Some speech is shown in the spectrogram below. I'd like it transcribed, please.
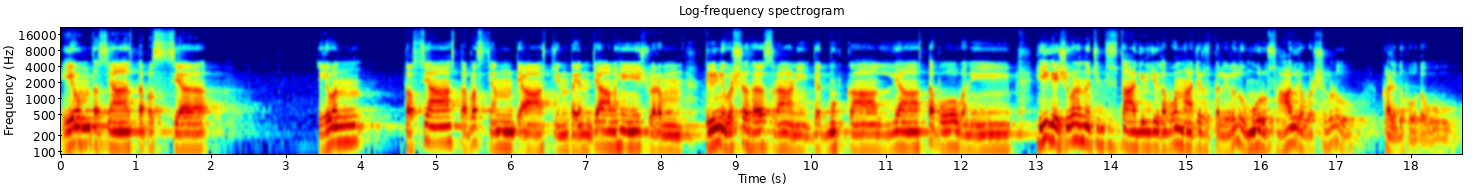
ಏವಂ ತಸ್ಯಾಸ್ತಪಸ್ಯ, ಏವಂ ತಸ್ಯಾಸ್ತಪಸ್ಯಂತ್ಯಾಶ್ಚಿಂತೆಯಂತ್ಯಾ ಮಹೇಶ್ವರಂ ತ್ರೀಣಿ ವರ್ಷಸಹಸ್ರಾಣಿ ಜಗ್ಮುಃಕಾಲ್ಯಾಸ್ತಪೋವನಿ. ಹೀಗೆ ಶಿವನನ್ನು ಚಿಂತಿಸುತ್ತಾ ಗಿರಿಜಿಯು ತಪವನ್ನು ಆಚರಿಸುತ್ತಲಿರಲು ಮೂರು ಸಾವಿರ ವರ್ಷಗಳು ಕಳೆದು ಹೋದವು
